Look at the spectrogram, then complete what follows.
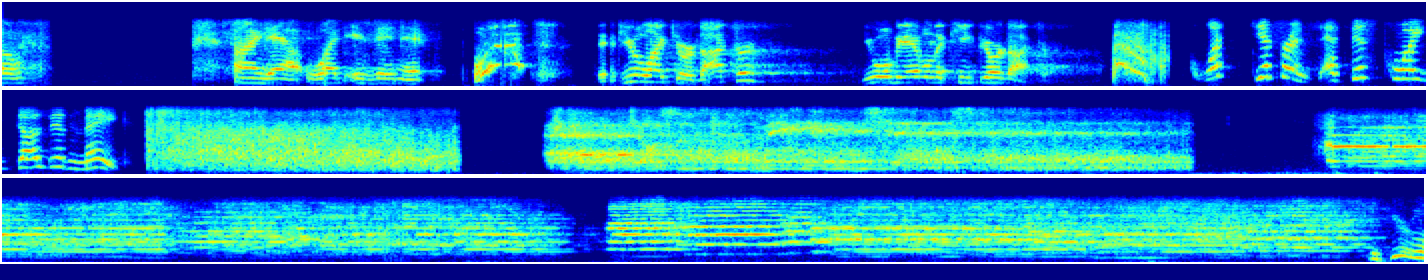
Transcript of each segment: will find out what is in it. What? If you like your doctor, you will be able to keep your doctor. What difference at this point does it make?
